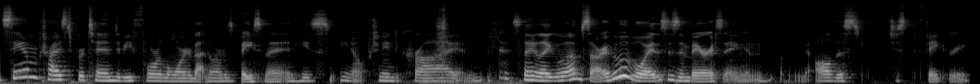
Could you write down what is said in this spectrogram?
Sam tries to pretend to be forlorn about Norm's basement, and he's, you know, pretending to cry and say like, "Well, I'm sorry, oh boy, this is embarrassing," and all this just fakery.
